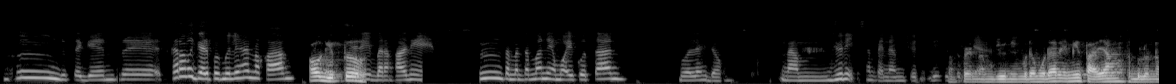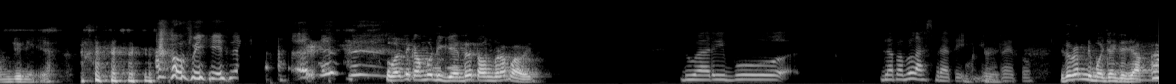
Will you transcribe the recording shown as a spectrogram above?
hmm duta genre. Sekarang lagi ada pemilihan loh kang. Oh gitu? Jadi barangkali nih hmm, teman-teman yang mau ikutan boleh dong. 6 Juni sampai 6 Juni ditutup sampai ya. 6 Juni. Mudah-mudahan ini tayang sebelum 6 Juni ya. Amin. Oh, berarti kamu di genre tahun berapa Wid? 2000 18 berarti okay. genre itu. Itu kan di Mojang Jajaka.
